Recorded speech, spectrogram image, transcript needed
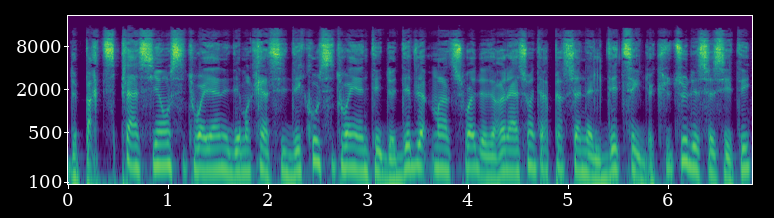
de participation citoyenne et démocratie, d'éco-citoyenneté, de développement de soi, de relations interpersonnelles, d'éthique, de culture des sociétés,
